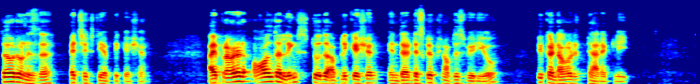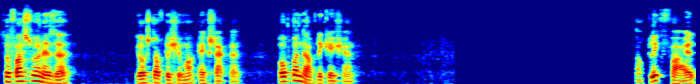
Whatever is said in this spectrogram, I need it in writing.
Third one is the HXD application. I provided all the links to the application in the description of this video. You can download it directly. So first one is the Ghost of Tsushima extractor. Open the application. Now click file,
